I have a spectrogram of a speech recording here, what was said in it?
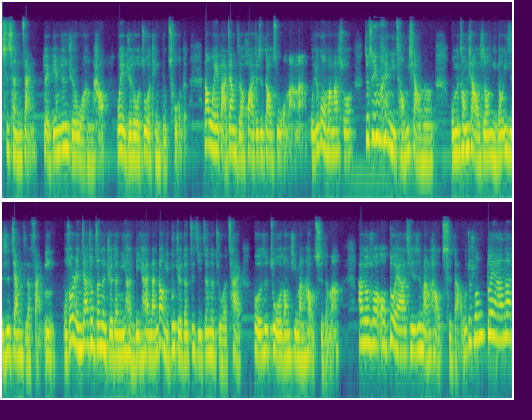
是称赞，对，别人就是觉得我很好，我也觉得我做的挺不错的。那我也把这样子的话就是告诉我妈妈，我就跟我妈妈说，就是因为你从小呢，我们从小的时候你都一直是这样子的反应。我说人家就真的觉得你很厉害，难道你不觉得自己真的煮的菜或者是做的东西蛮好吃的吗？他就说哦，对啊，其实是蛮好吃的。我就说对啊，那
